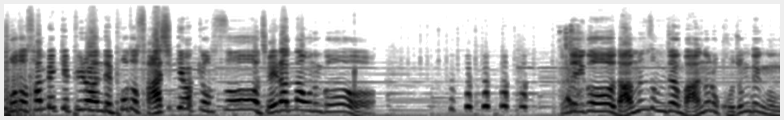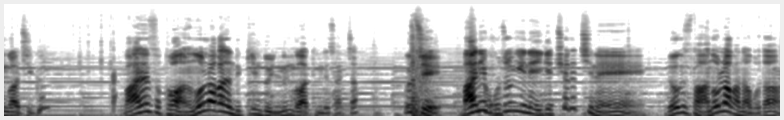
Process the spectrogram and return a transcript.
포도 300개 필요한데 포도 40개밖에 없어. 제일 안 나오는 거. 근데 이거 남은 성장 만으로 고정된 건가 지금? 만에서 더 안 올라가는 느낌도 있는 것 같은데 살짝? 그렇지. 많이 고정이네. 이게 최대치네. 여기서 더 안 올라가나 보다.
